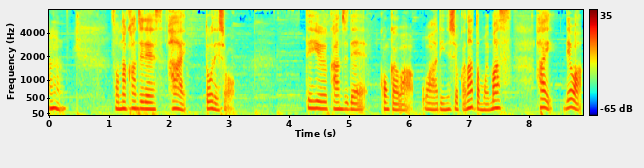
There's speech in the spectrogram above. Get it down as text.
うん。そんな感じですはいどうでしょう？っていう感じで今回は終わりにしようかなと思います。はい。では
